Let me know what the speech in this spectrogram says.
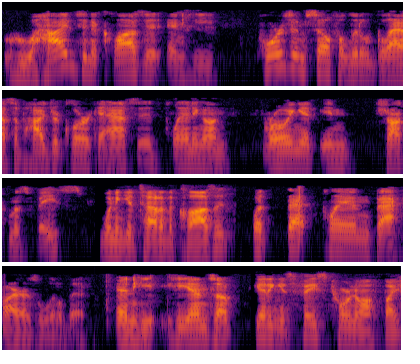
who hides in a closet and he pours himself a little glass of hydrochloric acid, planning on throwing it in Shakma's face when he gets out of the closet. But that plan backfires a little bit, and he he ends up getting his face torn off by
